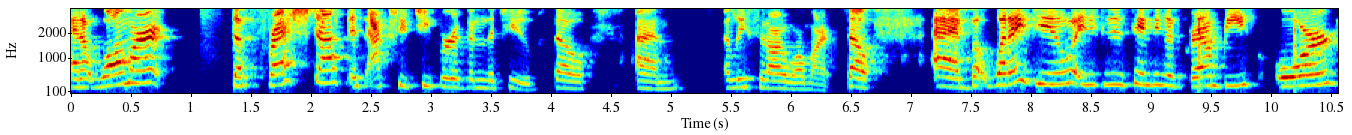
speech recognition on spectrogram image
and at Walmart, the fresh stuff is actually cheaper than the tube. So um, at least at our Walmart. So, um, but what I do, and you can do the same thing with ground beef or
